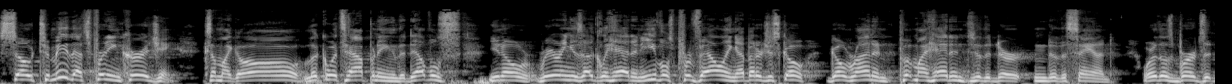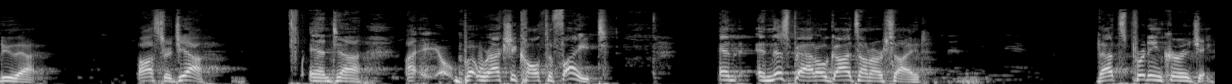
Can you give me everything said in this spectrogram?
So to me, that's pretty encouraging because I'm like, oh, look what's happening. The devil's, you know, rearing his ugly head and evil's prevailing. I better just go, go run and put my head into the dirt, into the sand. Where are those birds that do that? Ostrich, yeah. And, uh, I, but we're actually called to fight. And in this battle, God's on our side. That's pretty encouraging.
